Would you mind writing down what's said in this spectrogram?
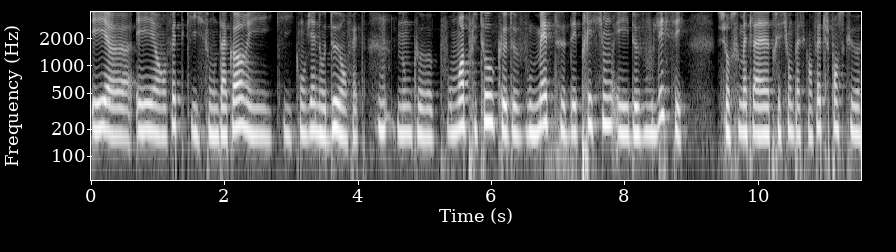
et, euh, et en fait qui sont d'accord et qui conviennent aux deux en fait. Mm. Donc euh, pour moi, plutôt que de vous mettre des pressions et de vous laisser surtout mettre la pression, parce qu'en fait, je pense que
